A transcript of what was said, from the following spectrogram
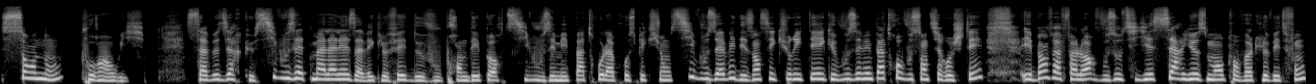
sans nom pour un oui. Ça veut dire que si vous êtes mal à l'aise avec le fait de vous prendre des portes, si vous aimez pas trop la prospection, si vous avez des insécurités et que vous aimez pas trop vous sentir rejeté, eh ben va falloir vous outiller sérieusement pour votre levée de fonds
